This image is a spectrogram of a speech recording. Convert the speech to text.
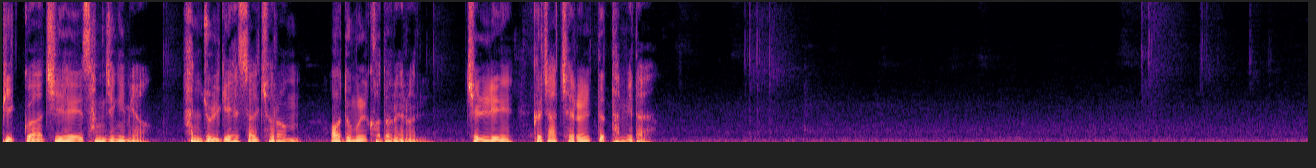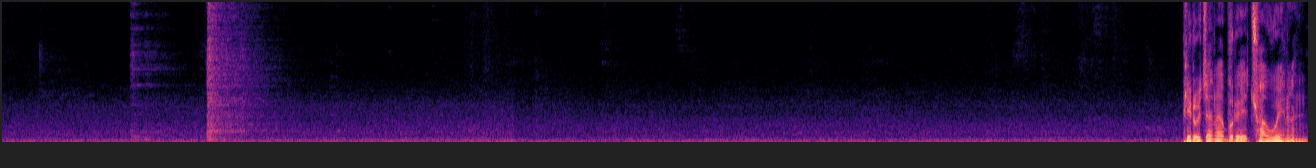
빛과 지혜의 상징이며 한 줄기 햇살처럼 어둠을 걷어내는 진리 그 자체를 뜻합니다. 비로자나불의 좌우에는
